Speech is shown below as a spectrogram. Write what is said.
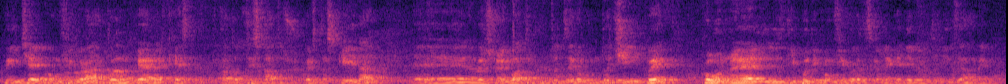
qui c'è configurato un kernel che è stato testato su questa scheda, eh, versione 4.0.5 con eh, il tipo di configurazione che deve utilizzare.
